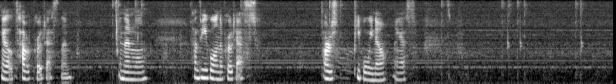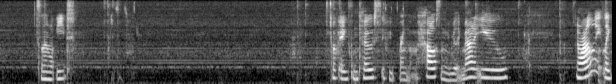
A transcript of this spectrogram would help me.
Yeah, let's have a protest then. And then we'll have the people in the protest. Or just people we know, I guess. So then we'll eat. Cook eggs and toast. If you bring them to the house, I'm gonna be really mad at you. Why don't they, like,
